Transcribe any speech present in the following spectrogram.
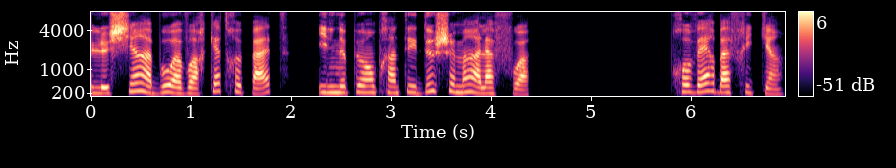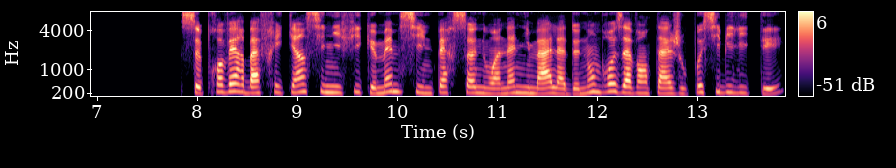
Le chien a beau avoir quatre pattes, il ne peut emprunter deux chemins à la fois. Proverbe africain. Ce proverbe africain signifie que même si une personne ou un animal a de nombreux avantages ou possibilités,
